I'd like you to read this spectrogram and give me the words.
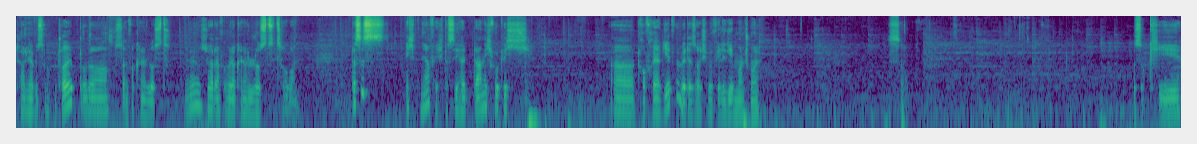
Talia, bist du noch betäubt oder hast du einfach keine Lust? Nee, sie hat einfach wieder keine Lust zu zaubern. Das ist echt nervig, dass sie halt da nicht wirklich äh, drauf reagiert, wenn wir dir solche Befehle geben manchmal. So. Ist okay.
